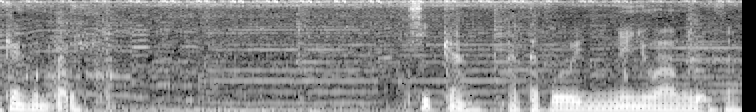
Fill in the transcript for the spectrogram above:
ikan keempat ya sikang ataupun nyenyua mulut besar.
